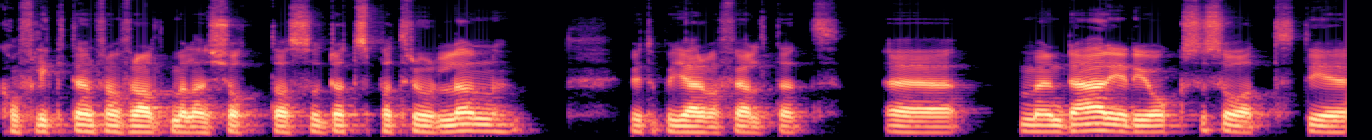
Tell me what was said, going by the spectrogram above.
konflikten framförallt mellan Shottaz och Dödspatrullen ute på Järvafältet. Eh, men där är det ju också så att det,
